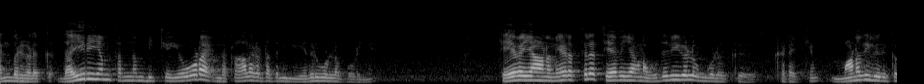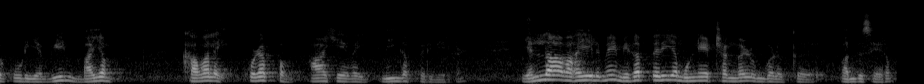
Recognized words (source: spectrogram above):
அன்பர்களுக்கு தைரியம் தன்னம்பிக்கையோடு இந்த காலகட்டத்தை நீங்கள் எதிர்கொள்ள போகிறீங்க தேவையான நேரத்தில் தேவையான உதவிகள் உங்களுக்கு கிடைக்கும். மனதில் இருக்கக்கூடிய வீண் பயம் கவலை குழப்பம் ஆகியவை நீங்க பெறுவீர்கள். எல்லா வகையிலுமே மிகப்பெரிய முன்னேற்றங்கள் உங்களுக்கு வந்து சேரும்.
